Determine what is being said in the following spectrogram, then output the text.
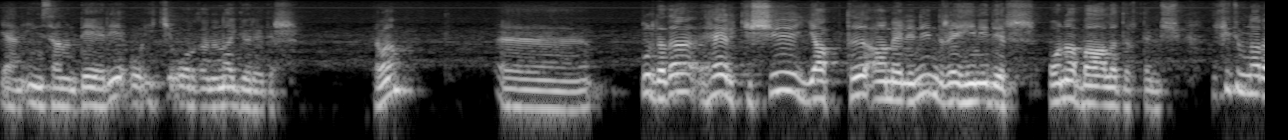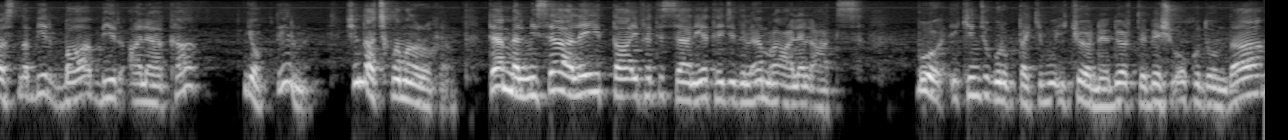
Yani insanın değeri o iki organına göredir. Tamam. Ee, burada da her kişi yaptığı amelinin rehinidir. Ona bağlıdır demiş. İki cümle arasında bir bağ, bir alaka yok değil mi? Şimdi açıklamalar okuyalım. Temmel misaleyi taifeti saniye tecidil emre alel aks. Bu ikinci gruptaki bu iki örneği 4 ve 5'i okuduğunda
